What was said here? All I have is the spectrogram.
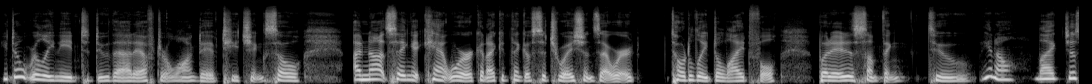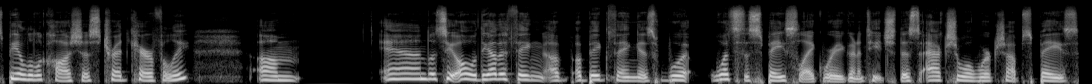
you don't really need to do that after a long day of teaching. So I'm not saying it can't work, and I can think of situations that were totally delightful, but it is something to, you know, like just be a little cautious, tread carefully. Um, and let's see. Oh, the other thing, a, a big thing is what what's the space like where you're going to teach this actual workshop space?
